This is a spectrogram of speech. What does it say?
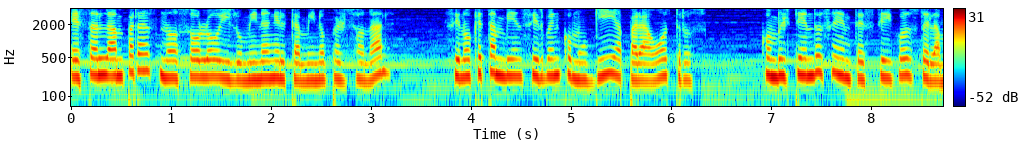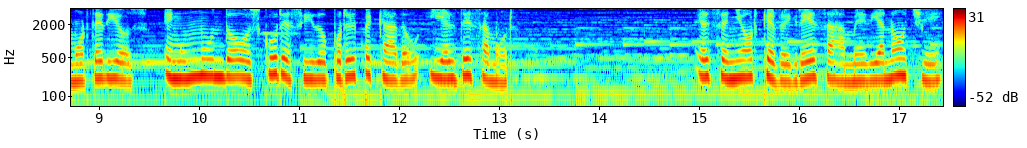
Estas lámparas no solo iluminan el camino personal, sino que también sirven como guía para otros, convirtiéndose en testigos del amor de Dios en un mundo oscurecido por el pecado y el desamor. El Señor que regresa a medianoche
